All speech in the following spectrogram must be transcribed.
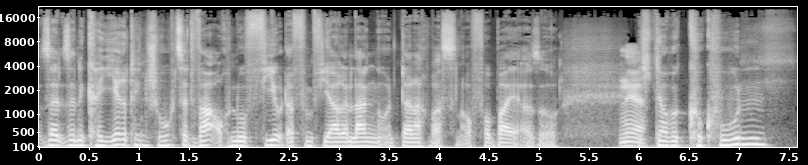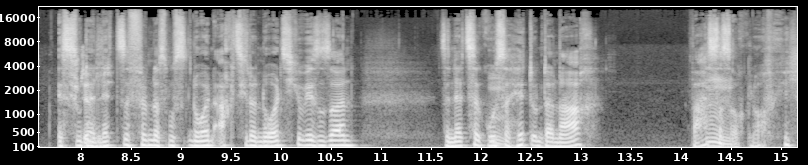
seine karrieretechnische Hochzeit war auch nur vier oder fünf Jahre lang und danach war es dann auch vorbei. Also ja. ich glaube, Cocoon ist so der letzte Film, das muss 89 oder 90 gewesen sein. Sein letzter großer hm. Hit und danach war es hm. das auch, glaube ich.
